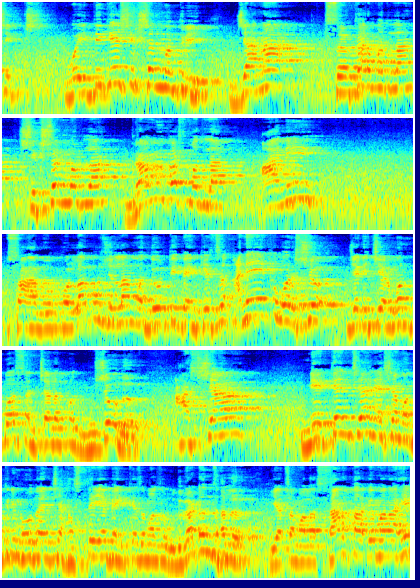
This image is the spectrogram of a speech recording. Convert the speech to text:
शिक्ष वैद्यकीय शिक्षण मंत्री ज्यांना सहकार मधला शिक्षण मधला ग्रामविकास मधला आणि कोल्हापूर जिल्हा मध्यवर्ती बँकेचं अनेक वर्ष ज्यांनी चेअरमन पद संचालक पद भूषवलं अशा नेत्यांच्या आणि अशा मंत्री महोदयांच्या हस्ते या बँकेचं माझं उद्घाटन झालं याचा मला सार्थ अभिमान आहे.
